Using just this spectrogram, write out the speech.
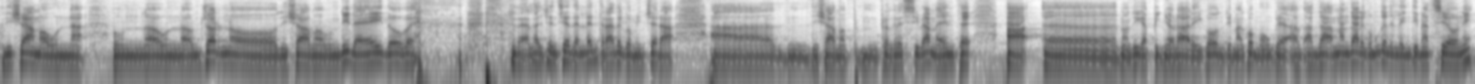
diciamo, un, un, un, un, giorno, diciamo, un D-Day dove l'agenzia delle entrate comincerà a, diciamo, progressivamente a, eh, non dico a pignorare i conti, ma comunque a, a mandare comunque delle intimazioni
